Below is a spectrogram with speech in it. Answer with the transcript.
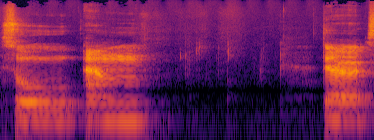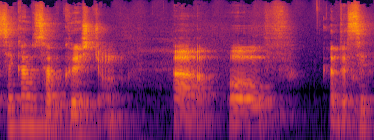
So um, the second sub question uh, of uh, the sec-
